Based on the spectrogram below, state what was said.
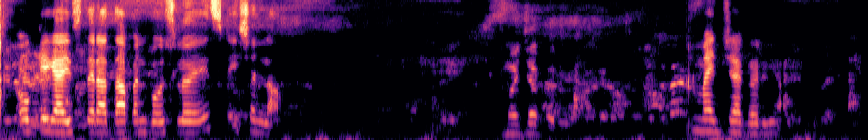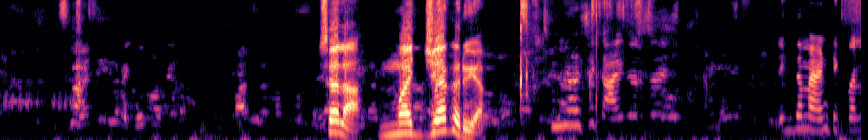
okay guys तर आता आपण पोहोचलोय स्टेशनला. मजा करूया मज्जा करूया. चला मज्जा करूया. काय करताय? एकदम अँटिक पण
